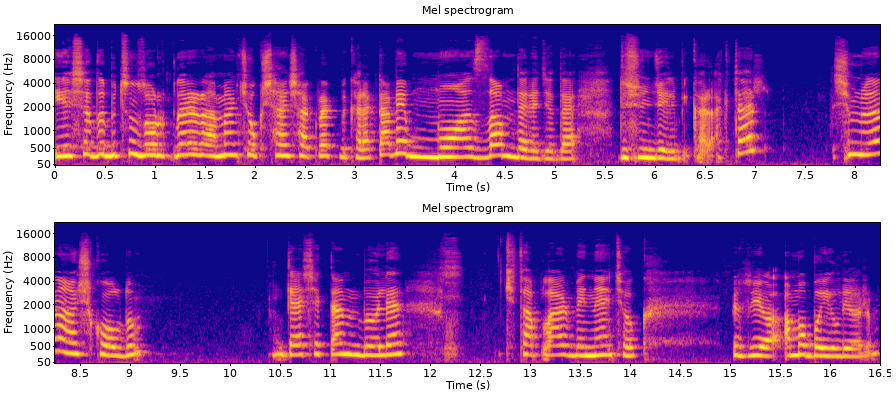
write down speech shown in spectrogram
Yaşadığı bütün zorluklara rağmen çok şen şakrak bir karakter ve muazzam derecede düşünceli bir karakter. Şimdiden aşık oldum. Gerçekten böyle kitaplar beni çok üzüyor ama bayılıyorum.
